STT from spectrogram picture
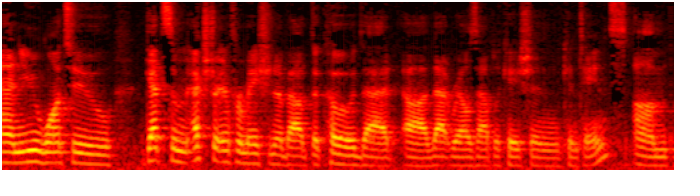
and you want to get some extra information about the code that uh, that Rails application contains, um,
